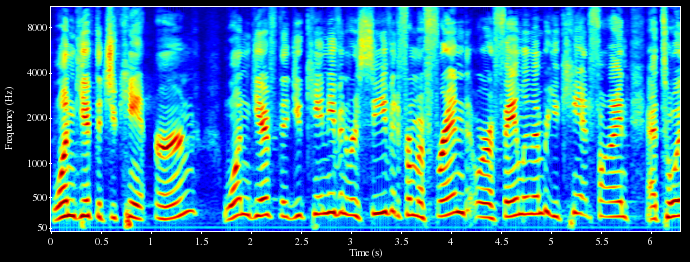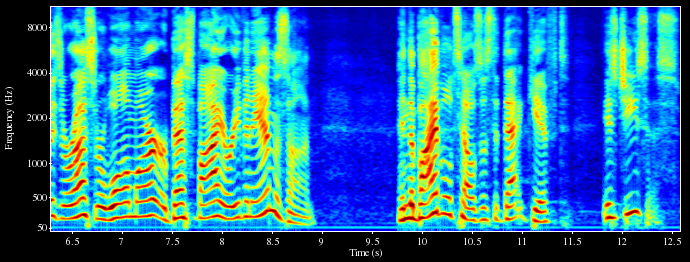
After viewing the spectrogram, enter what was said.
one gift that you can't earn, one gift that you can't even receive it from a friend or a family member you can't find at Toys R Us or Walmart or Best Buy or even Amazon. And the Bible tells us that that gift is Jesus.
